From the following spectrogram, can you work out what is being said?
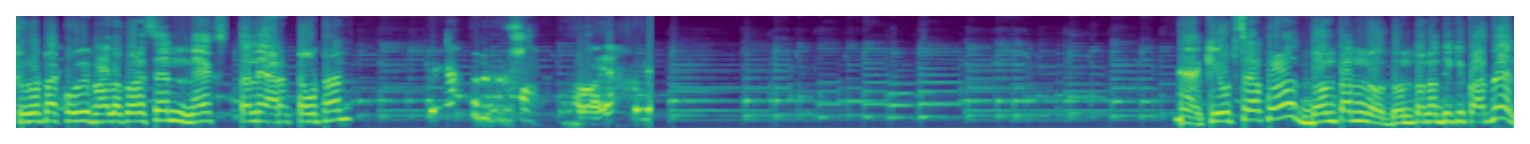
শুরুটা খুবই ভালো করেছেন নেক্সট তাহলে আরেকটা উঠান হ্যাঁ কি উঠছে আপু দন্তান্ন দন্তান্ন দিয়ে কি পারবেন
